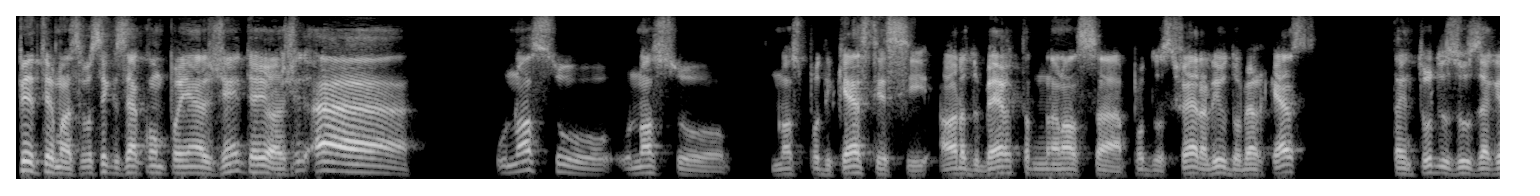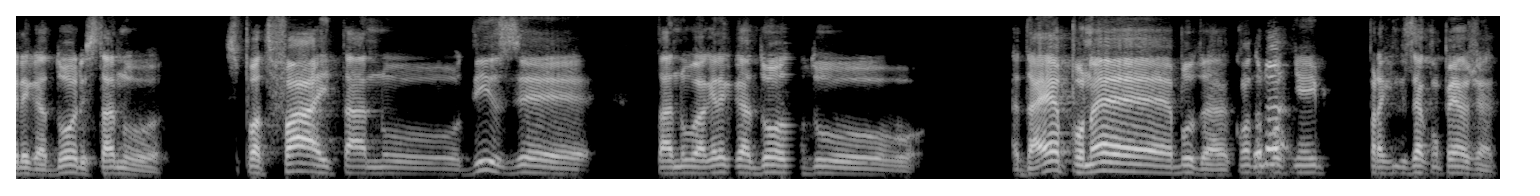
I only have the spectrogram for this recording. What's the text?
Peterman, se você quiser acompanhar a gente aí, ó, a gente- o nosso, o nosso, nosso podcast, esse A Hora do Berro, está na nossa podosfera ali, o do Berrocast, está em todos os agregadores, está no Spotify, está no Deezer, está no agregador do da Apple, né, Buda? Conta um Toda- pouquinho aí para quem quiser acompanhar a gente.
